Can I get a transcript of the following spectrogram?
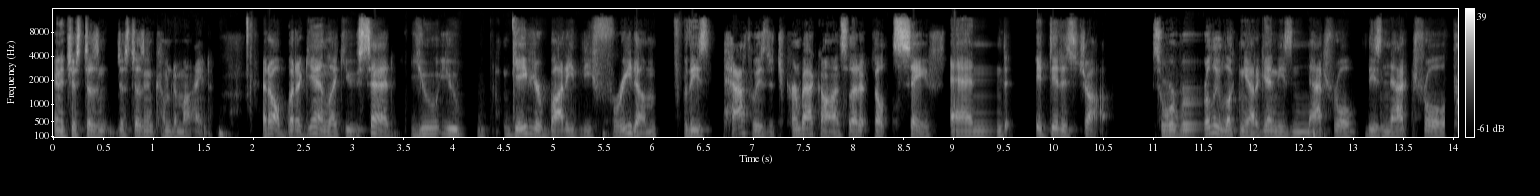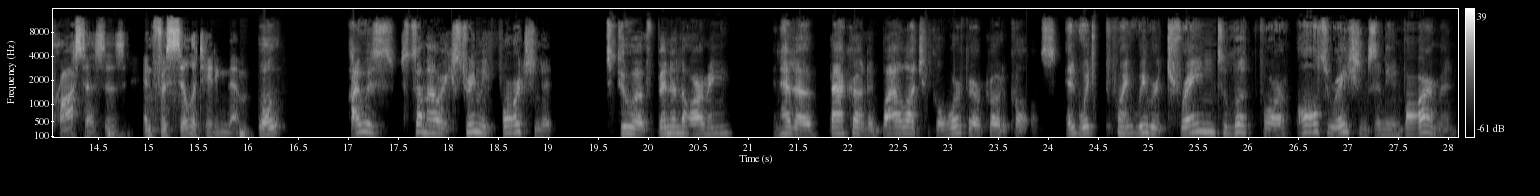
and it just doesn't just doesn't come to mind at all. But again like you said you you gave your body the freedom for these pathways to turn back on so that it felt safe and it did its job. So we're really looking at again these natural these natural processes and facilitating them. Well i was somehow extremely fortunate to have been in the army and had a background in biological warfare protocols, at which point we were trained to look for alterations in the environment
